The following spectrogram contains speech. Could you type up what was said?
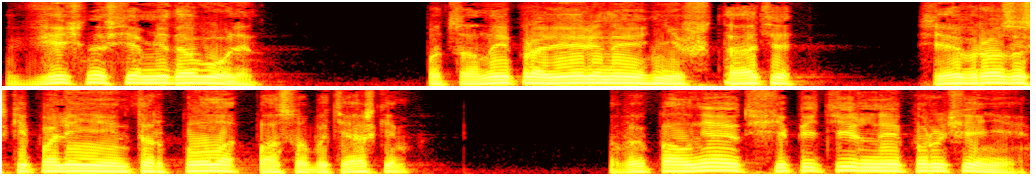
Вечно всем недоволен. Пацаны проверенные, не в штате. Все в розыске по линии Интерпола, по особо тяжким. Выполняют щепетильные поручения.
